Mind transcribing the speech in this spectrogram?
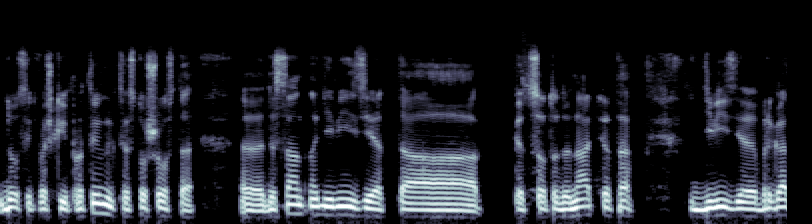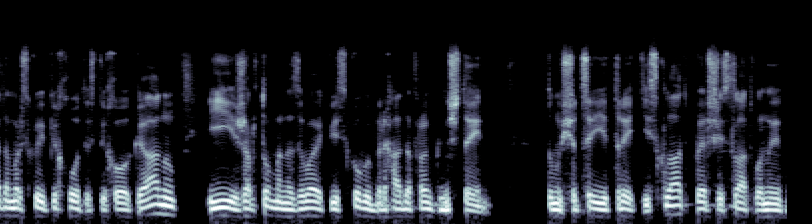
досить важкий противник. Це 106-та е, десантна дивізія та 511-та дивізія бригада морської піхоти з Тихого океану. Її жартома називають військова бригада Франкенштейн. тому що це її третій склад. Перший склад вони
